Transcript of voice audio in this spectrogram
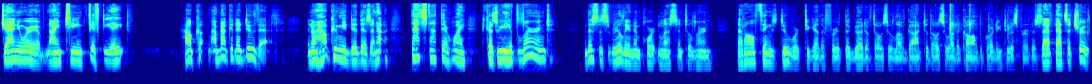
January of 1958, how come I'm not going to do that? You know, how come you did this? And how, that's not there. Why? Because we have learned, and this is really an important lesson to learn, that all things do work together for the good of those who love God, to those who are the called according to his purpose. That, that's a truth.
